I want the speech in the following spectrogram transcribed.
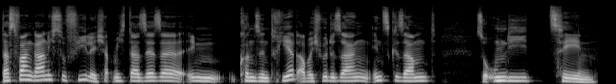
Das waren gar nicht so viele. Ich habe mich da sehr, sehr eben konzentriert, aber ich würde sagen, insgesamt so um die zehn.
